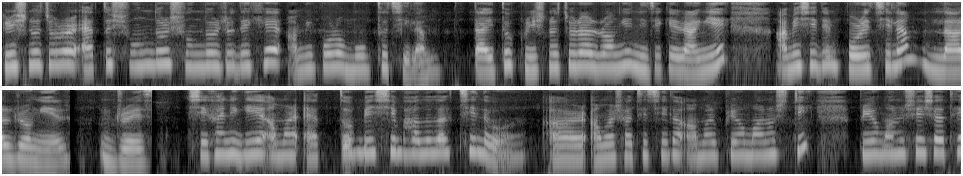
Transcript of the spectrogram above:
কৃষ্ণচূড়ার এত সুন্দর সৌন্দর্য দেখে আমি পুরো মুগ্ধ ছিলাম। তাই তো কৃষ্ণচূড়ার রঙে নিজেকে রাঙিয়ে আমি সেদিন পরেছিলাম লাল রঙের ড্রেস। সেখানে গিয়ে আমার এত বেশি ভালো লাগছিল। আর আমার সাথে ছিল আমার প্রিয় মানুষটি। প্রিয় মানুষের সাথে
